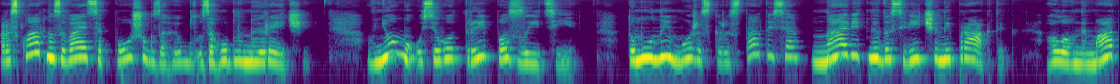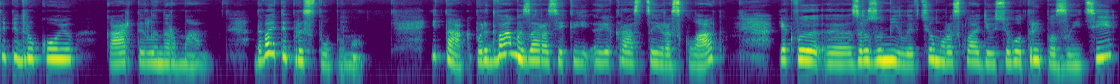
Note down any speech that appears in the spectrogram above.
Розклад називається Пошук загубленої речі. В ньому усього три позиції, тому ним може скористатися навіть недосвідчений практик. Головне мати під рукою карти Ленорман. Давайте приступимо. І так, перед вами зараз якраз цей розклад. Як ви е, зрозуміли, в цьому розкладі усього три позиції,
